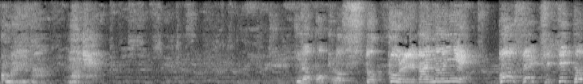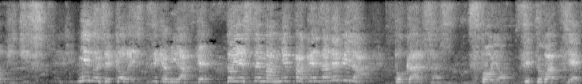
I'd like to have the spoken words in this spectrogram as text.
Kurwa, no nie. No po prostu kurwa, no nie! Boże, czy ty to widzisz? Nie dość, że koleś psyka mi laskę, to jeszcze ma mnie fucking za debila! Pogarszasz swoją sytuację.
